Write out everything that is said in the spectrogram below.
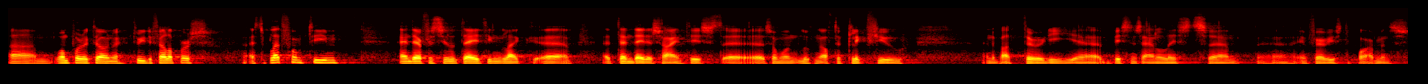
Um, one product owner, three developers as the platform team, and they're facilitating like uh, a 10 data scientists, uh, someone looking after QlikView, and about 30 uh, business analysts um, uh, in various departments,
